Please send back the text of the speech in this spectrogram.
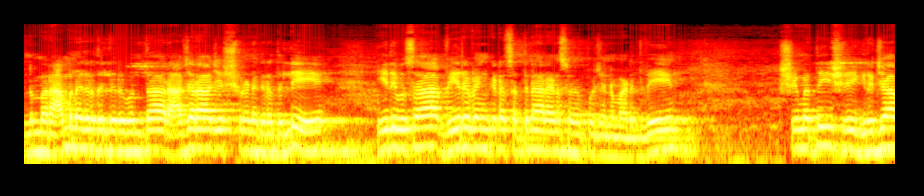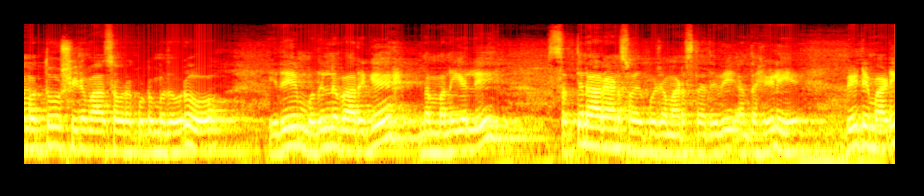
ನಮ್ಮ ರಾಮನಗರದಲ್ಲಿರುವಂಥ ರಾಜರಾಜೇಶ್ವರ ನಗರದಲ್ಲಿ ಈ ದಿವಸ ವೀರವೆಂಕಟ ಸತ್ಯನಾರಾಯಣ ಸ್ವಾಮಿ ಪೂಜೆಯನ್ನು ಮಾಡಿದ್ವಿ. ಶ್ರೀಮತಿ ಶ್ರೀ ಗಿರಿಜಾ ಮತ್ತು ಶ್ರೀನಿವಾಸ್ ಅವರ ಕುಟುಂಬದವರು ಇದೇ ಮೊದಲನೇ ಬಾರಿಗೆ ನಮ್ಮ ಮನೆಯಲ್ಲಿ ಸತ್ಯನಾರಾಯಣ ಸ್ವಾಮಿ ಪೂಜೆ ಮಾಡಿಸ್ತಾ ಇದ್ದೀವಿ ಅಂತ ಹೇಳಿ ಭೇಟಿ ಮಾಡಿ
